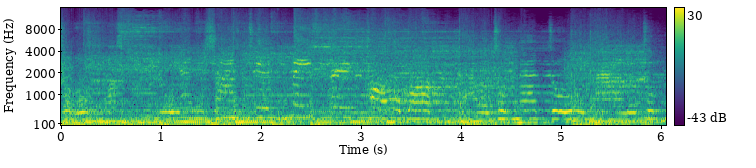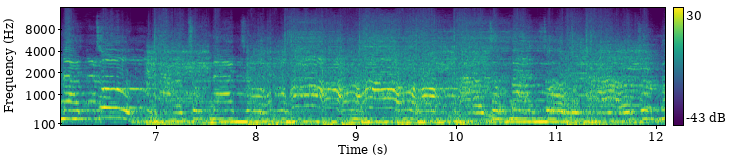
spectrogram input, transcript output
Doors, the enchanted makeover. Mallet of metal, mallet of metal, mallet of metal. Mallet of metal, mallet of metal,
